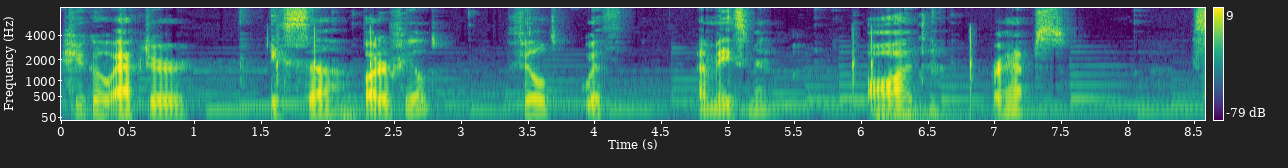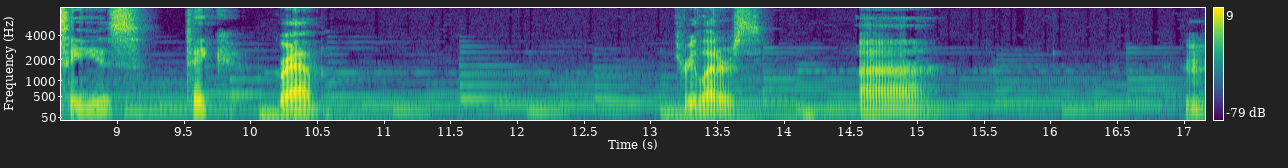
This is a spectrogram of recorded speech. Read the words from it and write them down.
Hugo actor Asa Butterfield, filled with amazement, awed, perhaps, seize, take, grab, three letters. Uh, hmm.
